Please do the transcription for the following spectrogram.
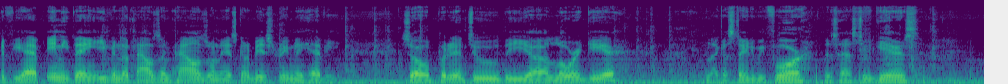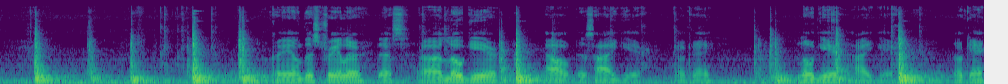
if you have anything even a thousand pounds on it it's going to be extremely heavy. So put it into the uh, lower gear. Like I stated before this has two gears okay on this trailer that's uh, low gear out is high gear okay? Low gear high gear okay?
